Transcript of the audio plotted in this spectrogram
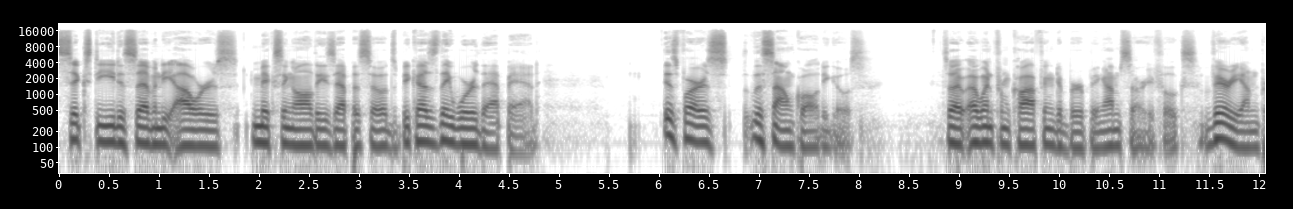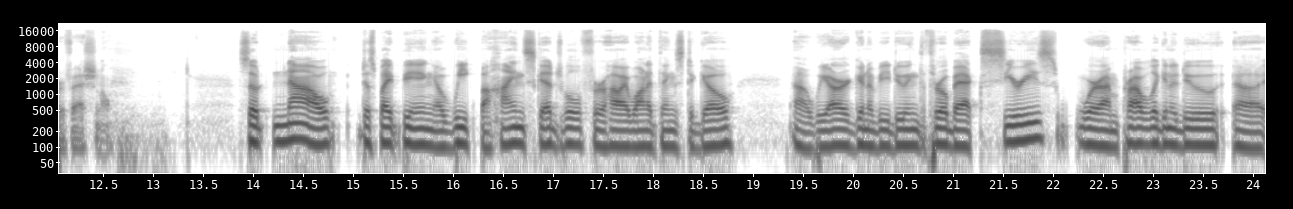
60 to 70 hours mixing all these episodes because they were that bad as far as the sound quality goes. So I, I, went from coughing to burping. I'm sorry, folks. Very unprofessional. So now, despite being a week behind schedule for how I wanted things to go, uh, we are going to be doing the throwback series where I'm probably going to do uh,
